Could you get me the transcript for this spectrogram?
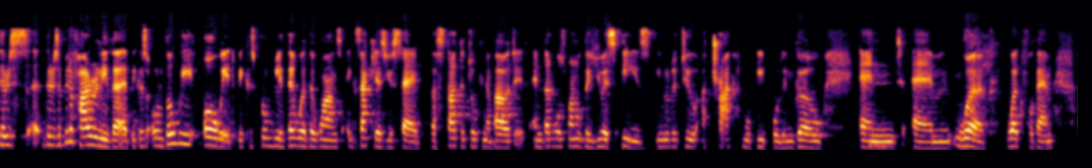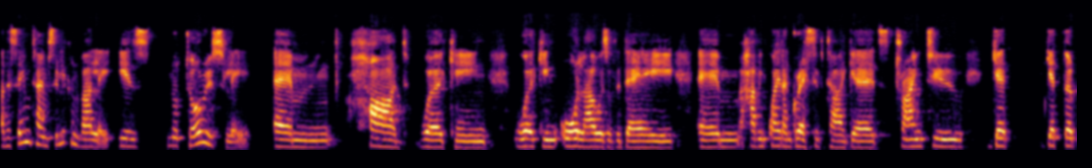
there's there's a bit of irony there because although we owe it because probably they were the ones exactly as you said that started talking about it and that was one of the USPs in order to attract more people and go and um, work work for them. At the same time, Silicon Valley is notoriously um, hard working, working all hours of the day, um, having quite aggressive targets, trying to get get the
